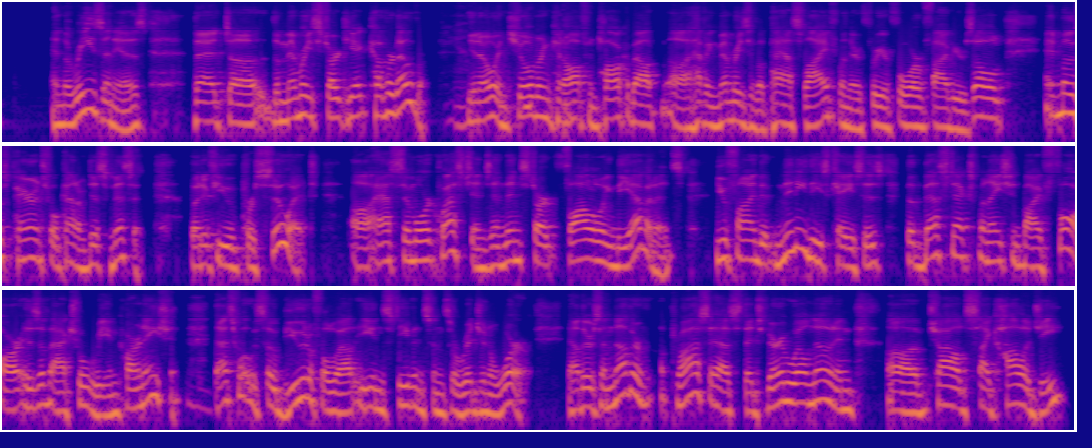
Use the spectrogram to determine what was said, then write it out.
And the reason is that uh, the memories start to get covered over. Yeah. You know, and children can often talk about uh, having memories of a past life when they're three or four or five years old, and most parents will kind of dismiss it. But if you pursue it, uh, ask them more questions, and then start following the evidence, you find that many of these cases, the best explanation by far is of actual reincarnation. That's what was so beautiful about Ian Stevenson's original work. Now, there's another process that's very well known in uh, child psychology,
